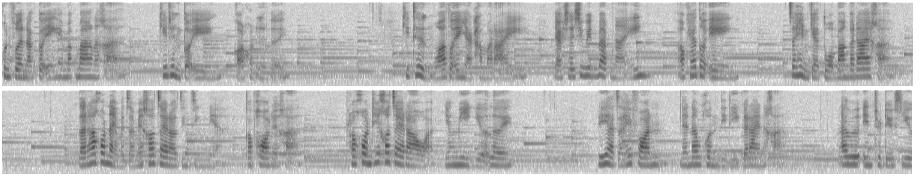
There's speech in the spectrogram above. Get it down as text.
คุณเฟิร์นรักตัวเองให้มาก ๆนะคะ คิดถึงตัวเองก่อนคนอื่นเลย คิดถึงว่าตัวเองอยากทำอะไร อยากใช้ชีวิตแบบไหน เอาแค่ตัวเอง จะเห็นแก่ตัวบ้างก็ได้ค่ะ แล้วถ้าคนไหนมันจะไม่เข้าใจเราจริง ๆ เนี่ย ก็พอเถอะค่ะ เพราะคนที่เข้าใจเราอะ ยังมีอีกเยอะเลย หรืออยากจะให้ฟอนต์แนะนำคนดีๆ ก็ได้นะคะ I will introduce you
